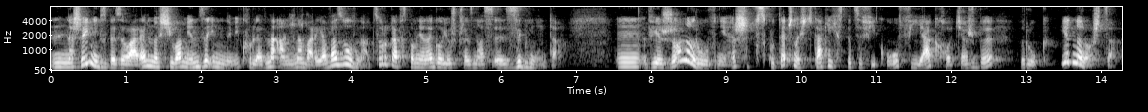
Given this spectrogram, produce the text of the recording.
Naszyjnik z bezoarem nosiła między innymi królewna Anna Maria Wazówna, córka wspomnianego już przez nas e, Zygmunta. Mm, wierzono również w skuteczność takich specyfików jak chociażby róg jednorożca.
